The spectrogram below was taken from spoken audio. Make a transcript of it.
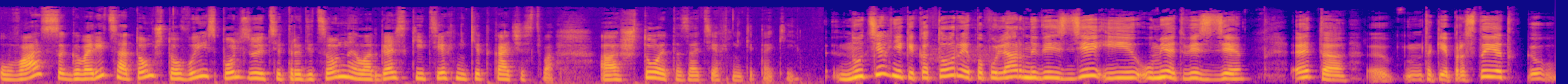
У вас говорится о том, что вы используете традиционные латгальские техники ткачества. А что это за техники такие? Ну, техники, которые популярны везде и умеют везде. Это э, такие простые э,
